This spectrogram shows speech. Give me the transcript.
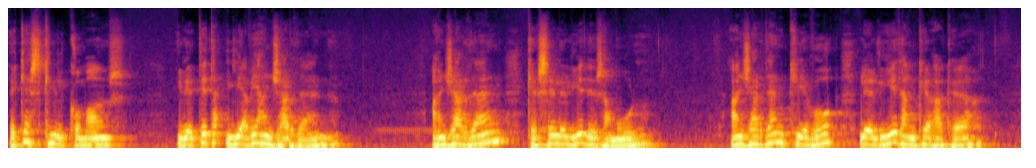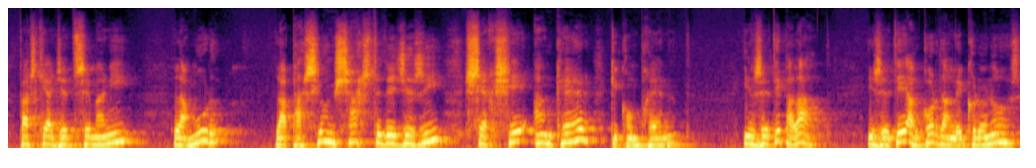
Et qu'est-ce qu'il commence? Il, était, il y avait un jardin, un jardin que c'est le lieu des amours. Un jardin qui évoque les liens d'un cœur à cœur, parce qu'à Gethsemane, l'amour, la passion chaste de Jésus cherchait un cœur qui comprenne. Ils n'étaient pas là, ils étaient encore dans les chronos,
